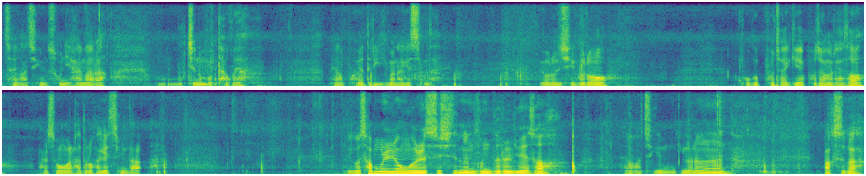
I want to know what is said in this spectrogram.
제가 지금 손이 하나라 묶지는 못하고요. 그냥 보여드리기만 하겠습니다. 이런 식으로 고급 포자기에 포장을 해서 발송을 하도록 하겠습니다. 그리고 선물용을 쓰시는 분들을 위해서 어, 지금 이거는 박스가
